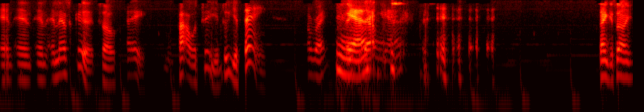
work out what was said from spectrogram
and and and and that's good. So hey, power to you. Do your thing. All right. Thank Yeah. You, Thank you, Sonia.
